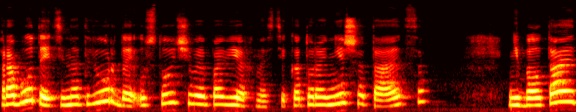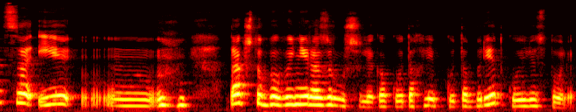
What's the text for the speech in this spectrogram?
Работайте на твердой устойчивой поверхности, которая не шатается, не болтается и так, чтобы вы не разрушили какую-то хлипкую табуретку или столик.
